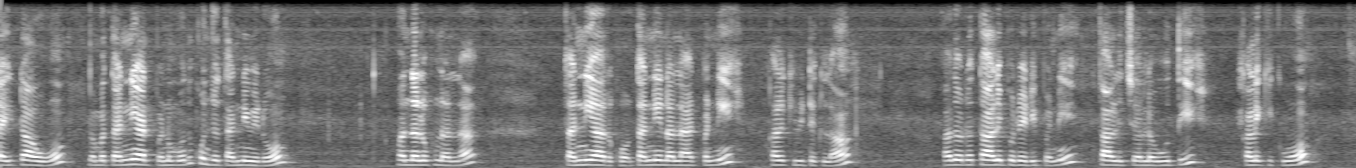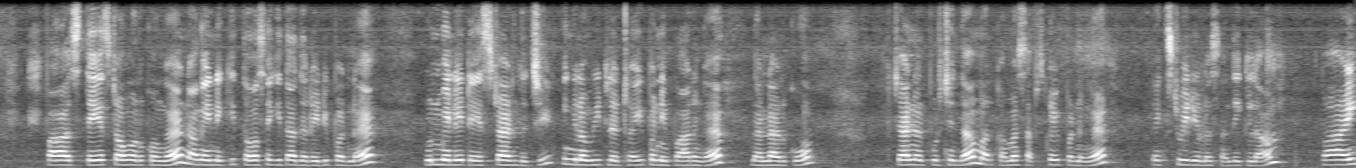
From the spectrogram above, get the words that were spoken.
டைட்டாகும் நம்ம தண்ணி ஆட் பண்ணும்போது கொஞ்சம் தண்ணி விடும். அந்தளவுக்கு நல்லா தண்ணியாக இருக்கும். தண்ணி நல்லா ஆட் பண்ணி கலக்கி விட்டுக்கலாம். அதோட தாளிப்பு ரெடி பண்ணி தாளிச்சு அதில் ஊற்றி கலக்கிக்குவோம். பா டேஸ்ட்டாகவும் இருக்குங்க. நாங்கள் இன்றைக்கி தோசைக்கு தான் அதை ரெடி பண்ணேன். உண்மையிலேயே டேஸ்ட்டாக இருந்துச்சு. நீங்களும் வீட்டில் ட்ரை பண்ணி பாருங்கள் நல்லாயிருக்கும் சேனல் பிடிச்சிருந்தா மறக்காமல் சப்ஸ்கிரைப் பண்ணுங்கள் நெக்ஸ்ட் வீடியோவில் சந்திக்கலாம். பாய்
